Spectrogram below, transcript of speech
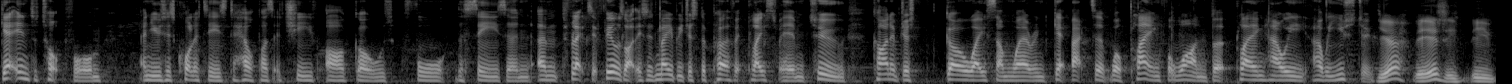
get into top form and use his qualities to help us achieve our goals for the season. Um, Flex, it feels like this is maybe just the perfect place for him to kind of just go away somewhere and get back to well playing for one, but playing how he how he used to. Yeah, he is. He, he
